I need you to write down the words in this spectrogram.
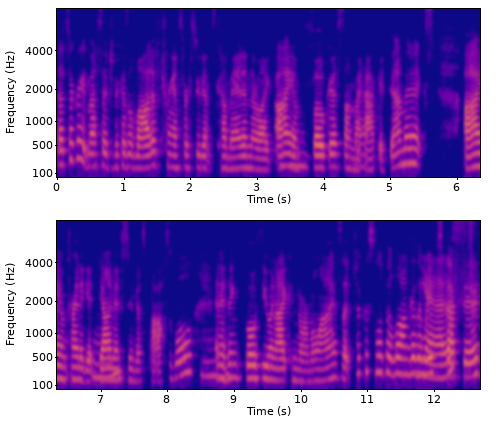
That's a great message because a lot of transfer students come in and they're like, I am Mhm. focused on my Yeah. academics. I am trying to get done Mhm. as soon as possible. And I Mhm. think both you and I can normalize that it took us a little bit longer than Yes. we expected.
